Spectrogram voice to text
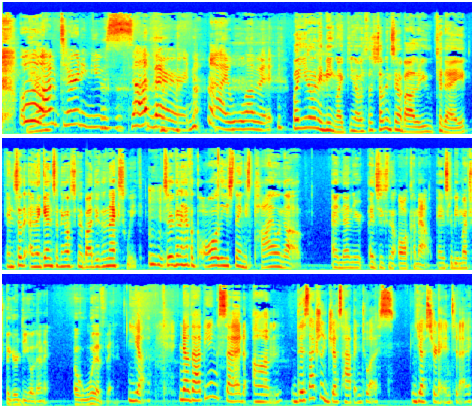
oh, know? I'm turning you southern. I love it. But you know what I mean? Like, you know, something's gonna bother you today, and so and again, something else is gonna bother you the next week. Mhm. So you're gonna have like all these things piling up, and then you're it's just gonna all come out, and it's gonna be a much bigger deal than it uh, would have been. Yeah. Now that being said, um, this actually just happened to us yesterday and today,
